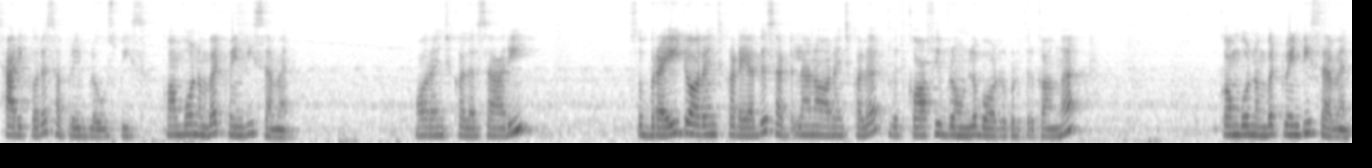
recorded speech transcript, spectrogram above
சாரீக்கு வர separate blouse piece combo number twenty seven orange colour sari so bright orange கிடையாது சட்டிலான ஆரஞ்ச் கலர் வித் காஃபி ப்ரௌனில் பார்டர் கொடுத்துருக்காங்க. Combo number twenty seven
